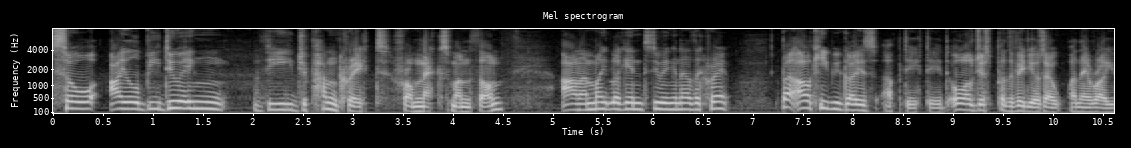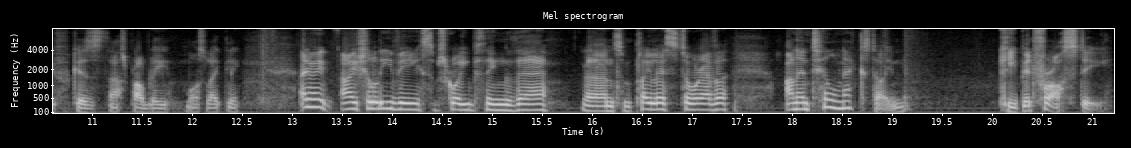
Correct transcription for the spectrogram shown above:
so I'll be doing the Japan crate from next month on, and I might look into doing another crate. But I'll keep you guys updated, or I'll just put the videos out when they arrive, because that's probably most likely. Anyway, I shall leave a subscribe thing there and some playlists or whatever. And until next time, keep it frosty.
